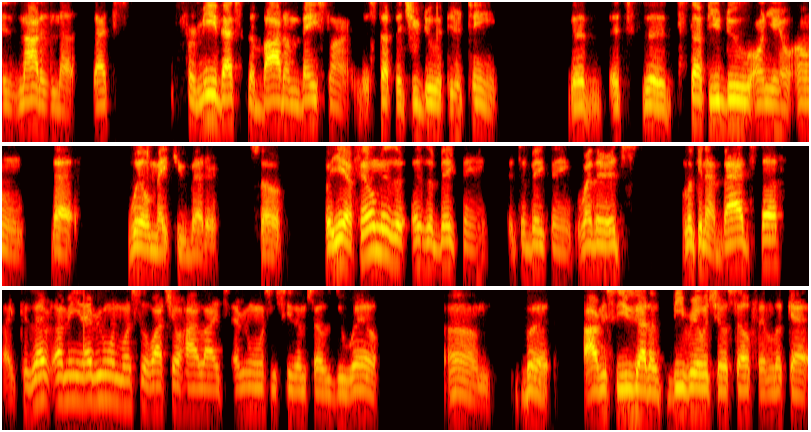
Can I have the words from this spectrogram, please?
is not enough. That's for me. That's the bottom baseline. The stuff that you do with your team. The it's the stuff you do on your own that will make you better. So, but yeah, film is a is a big thing. It's a big thing. Whether it's looking at bad stuff, like because I mean, everyone wants to watch your highlights. Everyone wants to see themselves do well. Um, but obviously, you got to be real with yourself and look at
